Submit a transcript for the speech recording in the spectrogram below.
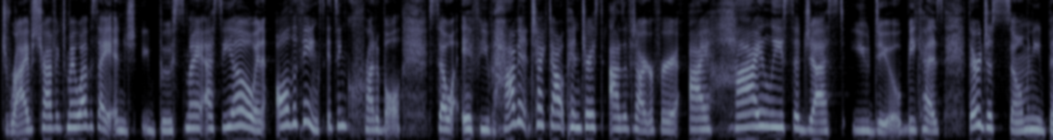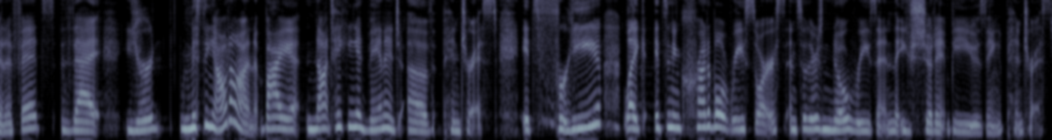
drives traffic to my website and boosts my SEO and all the things. It's incredible. So if you haven't checked out Pinterest as a photographer, I highly suggest you do because there are just so many benefits that you're missing out on by not taking advantage of Pinterest. It's free, like it's an incredible resource. And so there's no reason that you shouldn't be using Pinterest.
